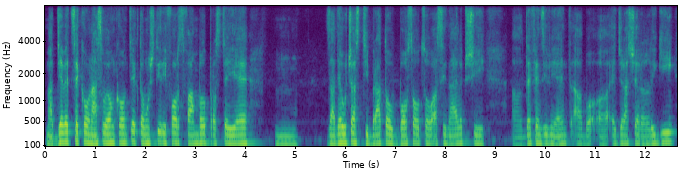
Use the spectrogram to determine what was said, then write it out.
má 9 sekov na svojom konte, k tomu 4 force fumble, proste je mm, za neúčasti bratov Bosovcov asi najlepší uh, defenzívny end alebo uh, edge rusher ligy.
